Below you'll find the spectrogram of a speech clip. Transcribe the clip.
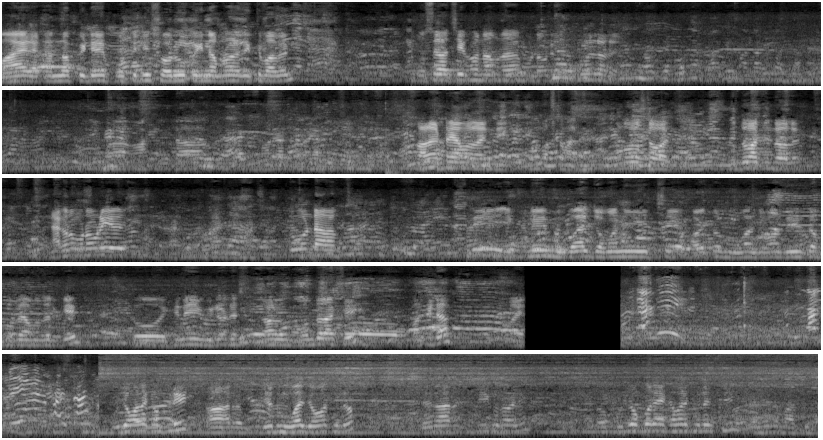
মায়ের একান্ন পিঠে প্রতিটি স্বরূপ এখানে আপনারা দেখতে পাবেন। বসে আছি এখন আমরা মোটামুটি সাড়ে আটটায় আমার লাইন দিই। দশটা বাজছে বুঝতে পারছেন তাহলে? এখনও মোটামুটি এখানে মোবাইল জমা নিয়ে নিচ্ছে, হয়তো মোবাইল জমা দিয়ে দিতে হবে আমাদেরকে। তো এখানে ভিডিওটা বন্ধ রাখছি বাকিটা. পুজো আমাদের কমপ্লিট আর যেহেতু মোবাইল জমা ছিল সেজন্য আর কিছুই করতে হয়নি। তো পুজো করে একেবারে চলে এসেছি।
